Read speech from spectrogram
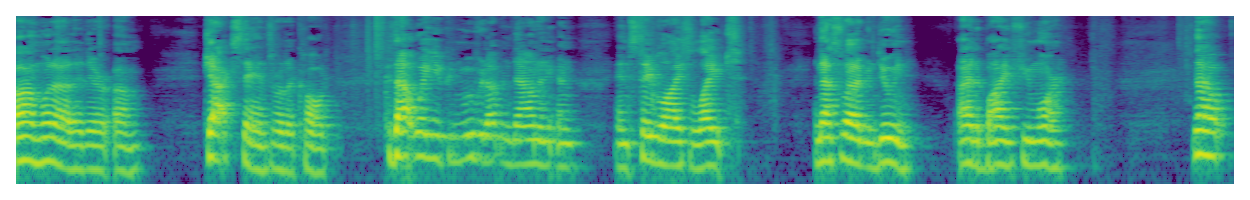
um, what are they? They're um, jack stands, what they're called. Because that way you can move it up and down and, and, and stabilize the light. And that's what I've been doing. I had to buy a few more. Now,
